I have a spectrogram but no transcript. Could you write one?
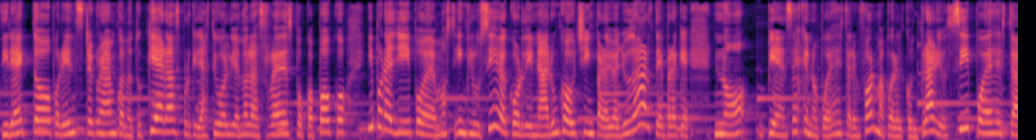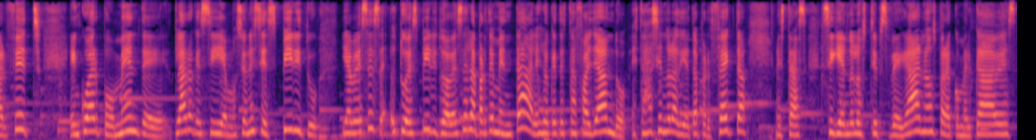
directo por Instagram cuando tú quieras porque ya estoy volviendo a las redes poco a poco y por allí podemos inclusive coordinar un coaching para yo ayudarte, para que no pienses que no puedes estar en forma. Por el contrario, sí puedes estar fit en cuerpo, mente, claro que sí, emociones y espíritu. Y a veces tu espíritu, a veces la parte mental es lo que te está fallando. Estás haciendo la dieta perfecta, estás siguiendo los tips veganos para comer cada vez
